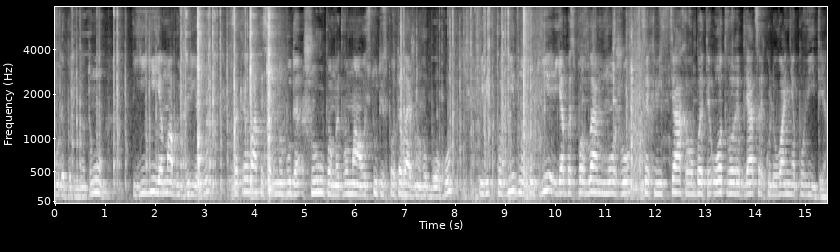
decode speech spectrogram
буде потрібно, тому її я, мабуть, зріжу. Закриватися воно буде шурупами двома ось тут із протилежного боку. І відповідно тоді я без проблем можу в цих місцях робити отвори для циркулювання повітря.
